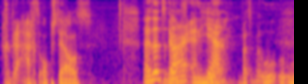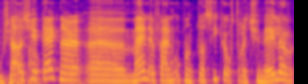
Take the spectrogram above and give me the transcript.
gedraagt, opstelt? nou, dat, Daar dat, en hier. ja. Wat, hoe, hoe zit Nou, dat als je nou? kijkt naar eh, mijn ervaring op een klassieker of traditioneler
